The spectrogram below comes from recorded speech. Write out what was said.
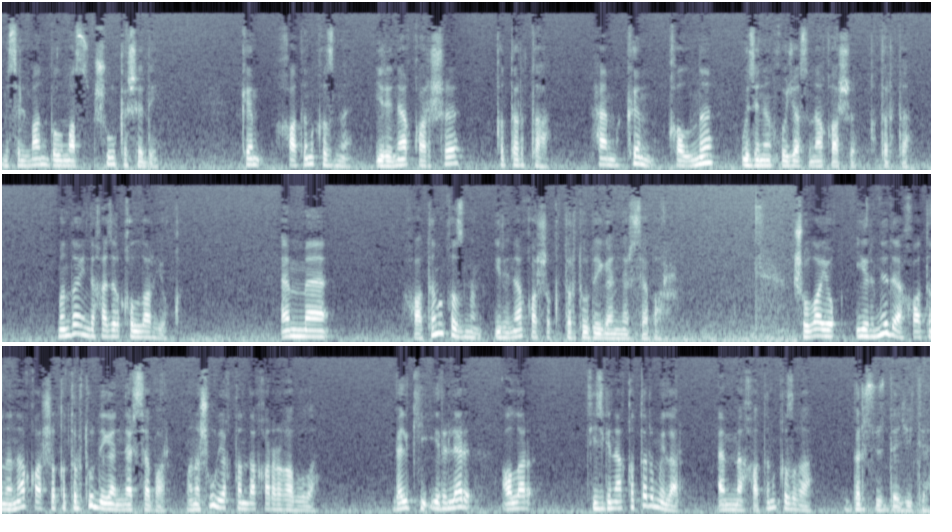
мөселман булмас шул кеше, ди, кем хатын-кызны иренә каршы котырта һәм кем колны үзенең хуҗасына каршы котырта. Монда инде хәзер коллар юк. Әмма. Хатын-кызның иренә каршы котырту дигән нәрсә бар. Шулай ук ирне дә хатынына каршы котырту дигән нәрсә бар. Моны шул яктан да карарга була. Бәлки ирләр алар тиз генә котырмыйлар, әмма хатын-кызга бер сүз дә җитә.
